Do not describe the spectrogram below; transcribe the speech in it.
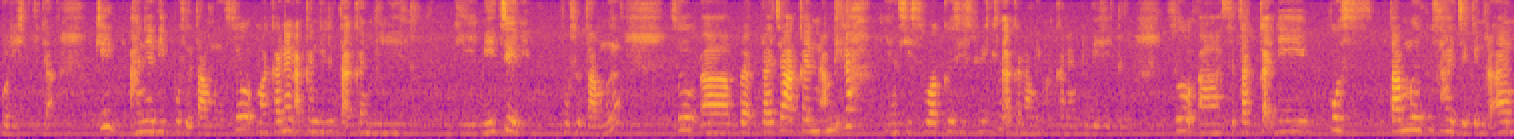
kolej tidak. Okey, hanya di pos utama. So, makanan akan diletakkan di di meja di pos utama. So, uh, pelajar akan ambil lah yang siswa ke siswi ke akan ambil makanan tu di situ. So, uh, setakat di pos utama tu sahaja kenderaan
